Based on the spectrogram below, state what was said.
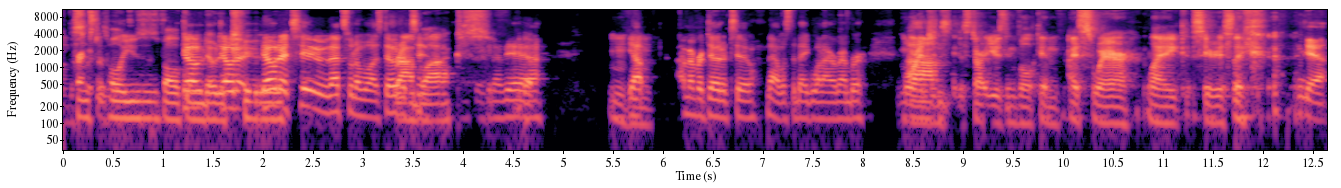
on the Switch as Principle uses Vulkan, Do- Dota, Dota, 2, Dota 2, that's what it was. Dota 2. Roblox. Thinking of, yeah, Yep. Mhm. Yep. I remember Dota 2. That was the big one I remember. More Um, engines need to start using Vulkan. I swear. Like seriously. Yeah,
